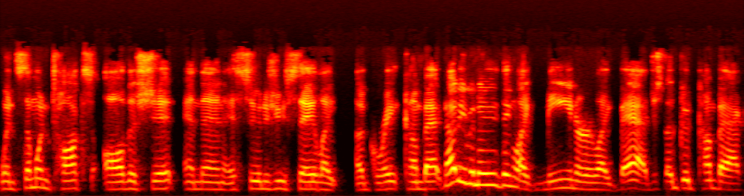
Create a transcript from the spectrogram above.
when someone talks all the shit and then as soon as you say like a great comeback, not even anything like mean or like bad, just a good comeback,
